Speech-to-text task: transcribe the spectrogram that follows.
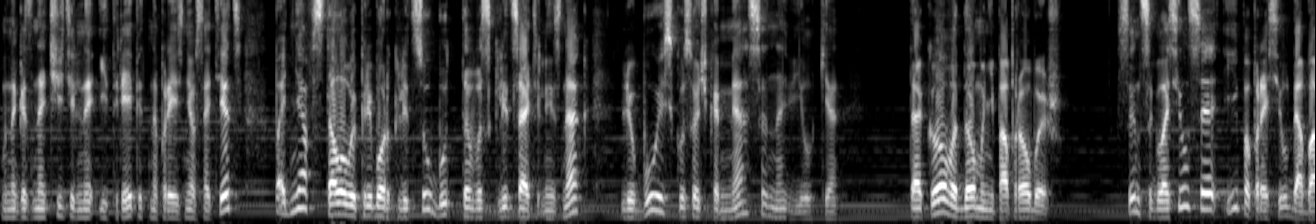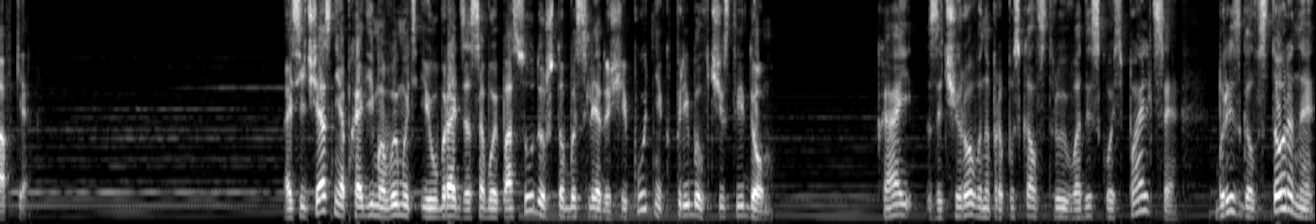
Многозначительно и трепетно произнес отец, подняв столовый прибор к лицу, будто восклицательный знак, любуясь кусочком мяса на вилке. «Такого дома не попробуешь». Сын согласился и попросил добавки. А сейчас необходимо вымыть и убрать за собой посуду, чтобы следующий путник прибыл в чистый дом. Кай зачарованно пропускал струю воды сквозь пальцы, брызгал в стороны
